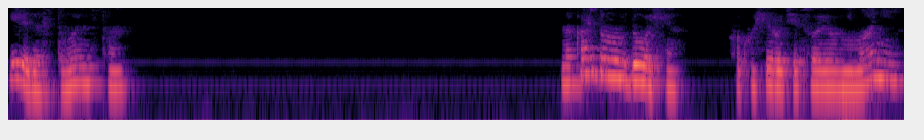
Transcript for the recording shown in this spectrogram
или достоинством. На каждом вдохе фокусируйте свое внимание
